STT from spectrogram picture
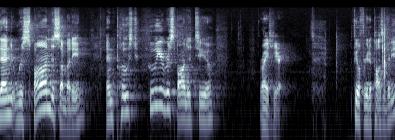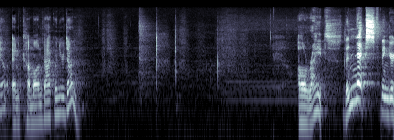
Then respond to somebody and post who you responded to right here. Feel free to pause the video and come on back when you're done. All right. The next thing you're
